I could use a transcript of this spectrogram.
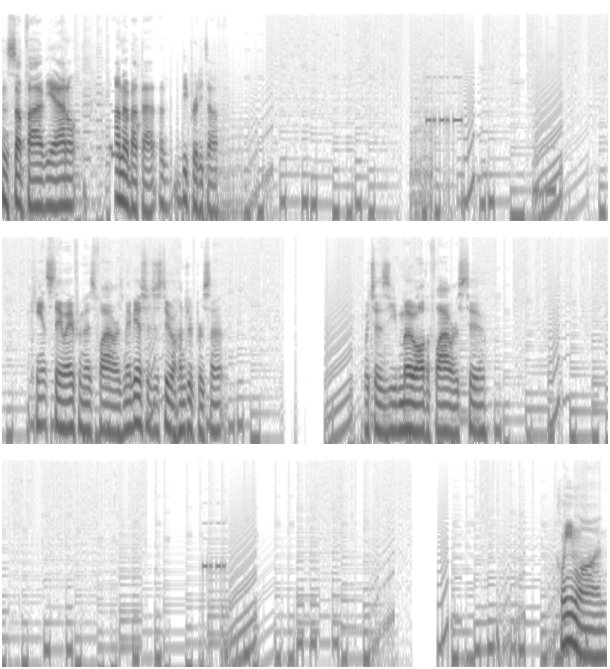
Sub 5, yeah, I don't I don't know about that. That'd be pretty tough. Can't stay away from those flowers. Maybe I should just do 100%. Which is you mow all the flowers too. Clean lawn.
